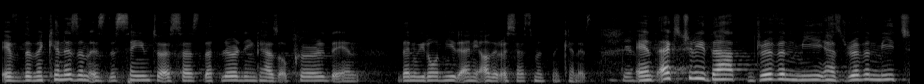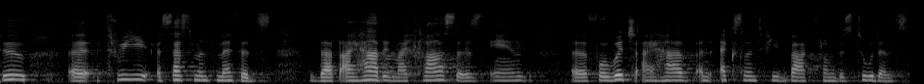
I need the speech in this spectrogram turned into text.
if the mechanism is the same to assess that learning has occurred and then we don't need any other assessment mechanism. Yeah. And actually that driven me, has driven me to uh, three assessment methods that I had in my classes and uh, for which I have an excellent feedback from the students.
